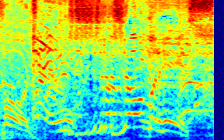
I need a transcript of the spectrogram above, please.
Zandvoort. Zomerhits.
